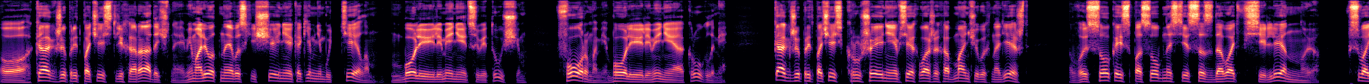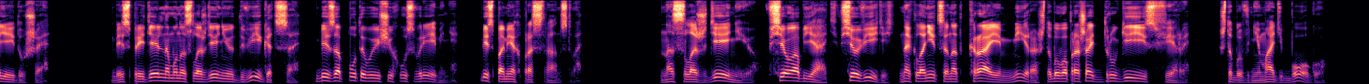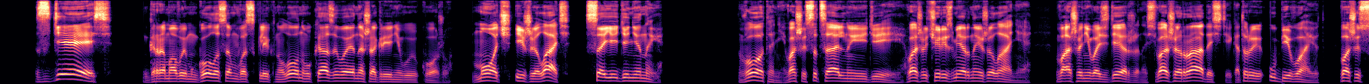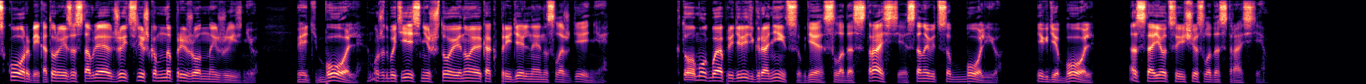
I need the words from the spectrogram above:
О, как же предпочесть лихорадочное, мимолетное восхищение каким-нибудь телом, более или менее цветущим, формами, более или менее округлыми, как же предпочесть крушение всех ваших обманчивых надежд высокой способности создавать Вселенную в своей душе беспредельному наслаждению двигаться без опутывающих ус времени, без помех пространства. Наслаждению все объять, все видеть, наклониться над краем мира, чтобы вопрошать другие сферы, чтобы внимать Богу. «Здесь!» — громовым голосом воскликнул он, указывая на шагреневую кожу. «Мочь и желать соединены!» Вот они, ваши социальные идеи, ваши чрезмерные желания, ваша невоздержанность, ваши радости, которые убивают, ваши скорби, которые заставляют жить слишком напряженной жизнью. Ведь боль, может быть, есть не что иное, как предельное наслаждение. Кто мог бы определить границу, где сладострастие становится болью, и где боль остается еще сладострастием?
